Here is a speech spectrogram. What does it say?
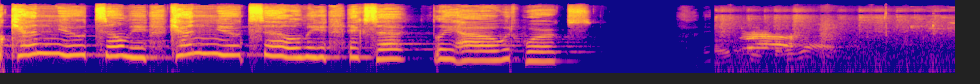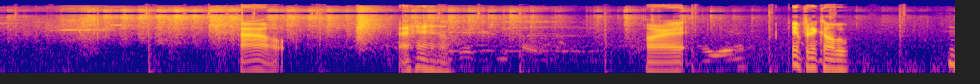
Oh, can you tell me, can you tell me exactly how it works? Ow. Ow. Alright. Oh, Infinite combo.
